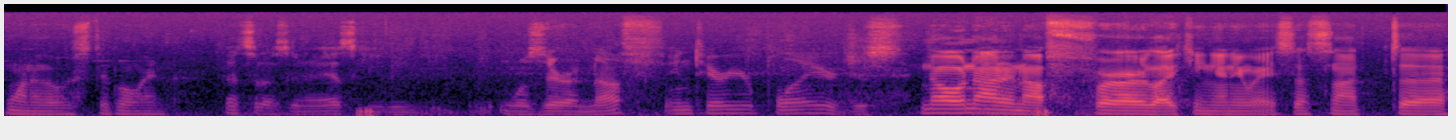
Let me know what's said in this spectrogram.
one of those to go in. That's what I was going to ask you. Was there enough interior play, or just No, not enough for our liking, anyways. That's not. Uh,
